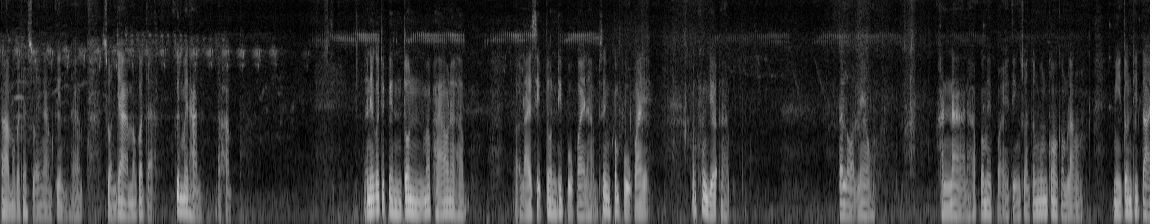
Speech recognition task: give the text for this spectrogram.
ข้าวมันก็จะสวยงามขึ้นนะครับ ส่วนหญ้ามันก็จะขึ้นไม่ทันนะครับ อันนี้ก็จะเป็นต้นมะพร้าวนะครับหลายสิบต้นที่ปลูกไว้นะครับ ซึ่งก็ปลูกไว้ค่อนข้างเยอะนะครับ ตลอดแนว คันนานะครับ ก็ไม่ปล่อยทิ้งส่วนต้นนู้นก็กำลังมีต้นที่ตาย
